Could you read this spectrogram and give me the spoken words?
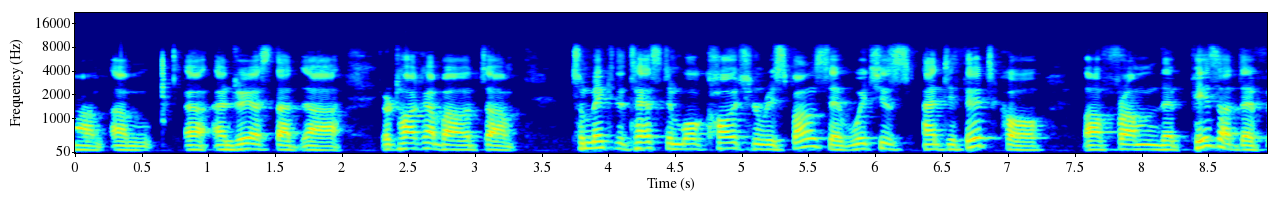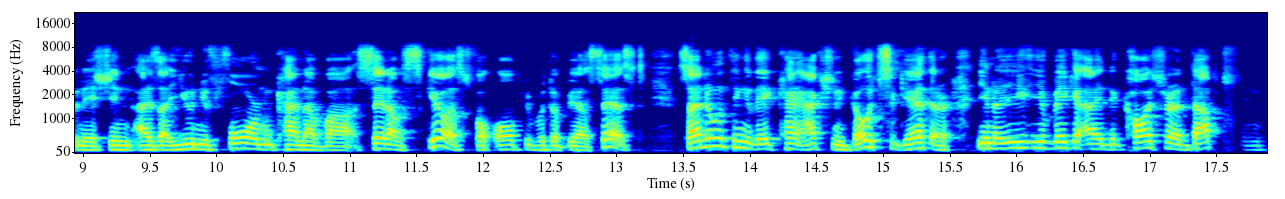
um, um, uh, Andreas, that uh, you're talking about um, to make the testing more culturally responsive, which is antithetical uh, from the PISA definition as a uniform kind of a set of skills for all people to be assessed. So I don't think they can actually go together. You know, you, you make a, the cultural adaptation,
